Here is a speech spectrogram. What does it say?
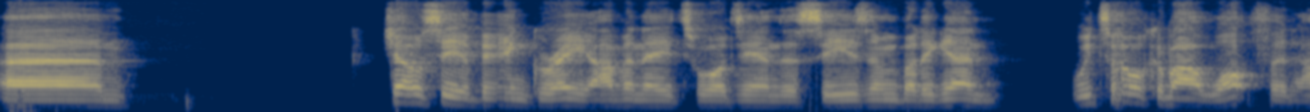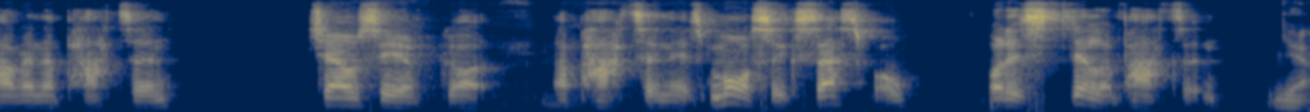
Um, Chelsea have been great, haven't they, towards the end of the season? But again, we talk about Watford having a pattern. Chelsea have got a pattern. It's more successful, but it's still a pattern. Yeah.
